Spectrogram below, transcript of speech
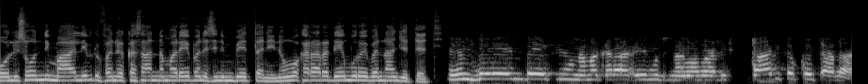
Poolisoonni maaliif dhufan akka isaan nama reeban isin hin beektanii nama karaarra deemuu reebannaan jetteetti. Hin beeknu nama karaa deemus nama maaliif taa'anii tokko caalaa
